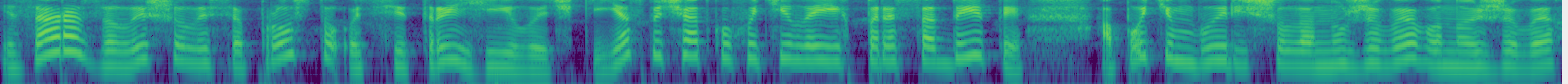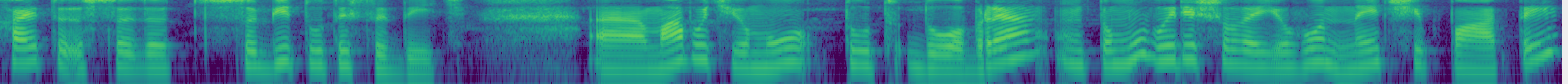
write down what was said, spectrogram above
І зараз залишилися просто оці три гілочки. Я спочатку хотіла їх пересадити, а потім вирішила, ну живе воно й живе, хай собі тут і сидить. Е, Мабуть, йому тут добре, тому вирішила його не чіпати.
